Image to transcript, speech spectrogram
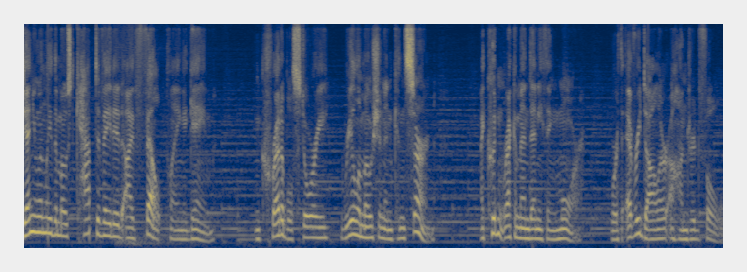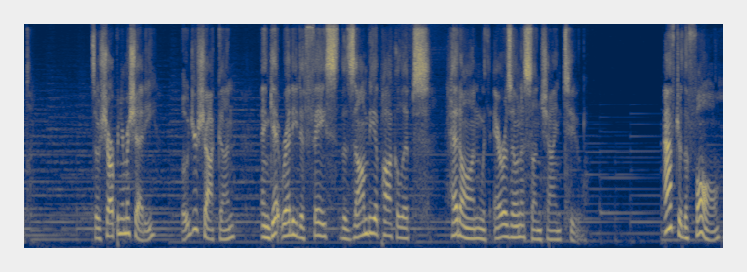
genuinely the most captivated I've felt playing a game. Incredible story, real emotion, and concern. I couldn't recommend anything more. Worth every dollar a hundredfold. So sharpen your machete, load your shotgun, and get ready to face the zombie apocalypse head on with Arizona Sunshine 2. After the Fall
